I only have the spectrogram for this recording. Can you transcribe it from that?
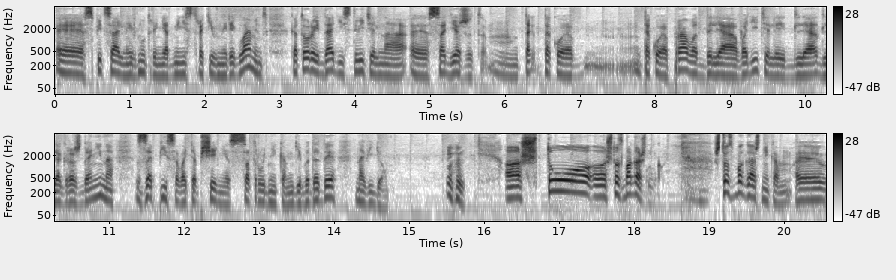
э, специальный внутренний административный регламент, который, да, действительно э, содержит м, та- такое, такое право для водителей, для, для гражданина записывать общение с сотрудником ГИБДД на видео. А что, э, что с багажником? Что с багажником? Э,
